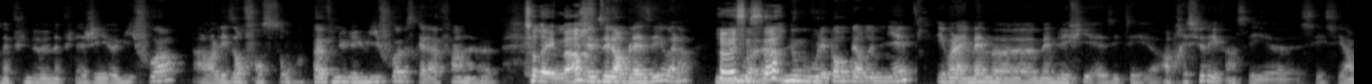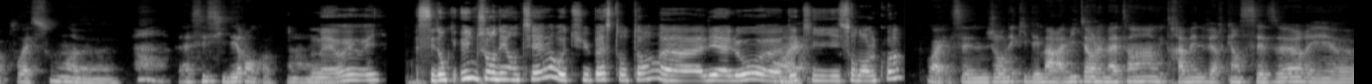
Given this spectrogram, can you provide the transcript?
on, a pu, on a pu nager euh, huit fois. Alors les enfants sont pas venus les huit fois parce qu'à la fin, euh, J'en avais marre. elles faisaient leur blasé, voilà. Ouais, c'est ça. nous, on voulait pas en perdre une miette. Et voilà, et même, même les filles, elles étaient impressionnées. Enfin, c'est un poisson assez sidérant, quoi. Mais oui, oui. C'est donc une journée entière où tu passes ton temps à aller à l'eau dès qu'ils sont dans le coin? Ouais, c'est une journée qui démarre à 8h le matin, où ils te ramènent vers 15-16 h et euh,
